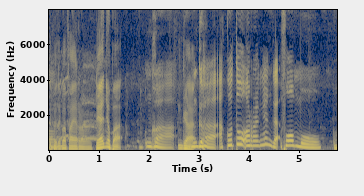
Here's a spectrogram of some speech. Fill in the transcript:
tiba-tiba viral dia nyoba Enggak. Enggak? Enggak. Aku tuh orangnya enggak FOMO. oh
